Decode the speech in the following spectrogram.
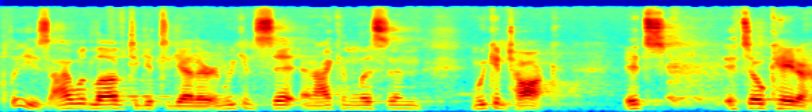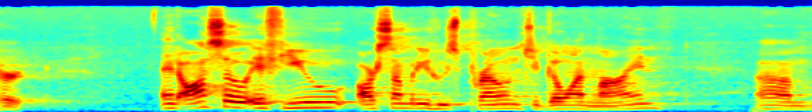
please, I would love to get together and we can sit and I can listen and we can talk. It's, it's okay to hurt. And also, if you are somebody who's prone to go online, um,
